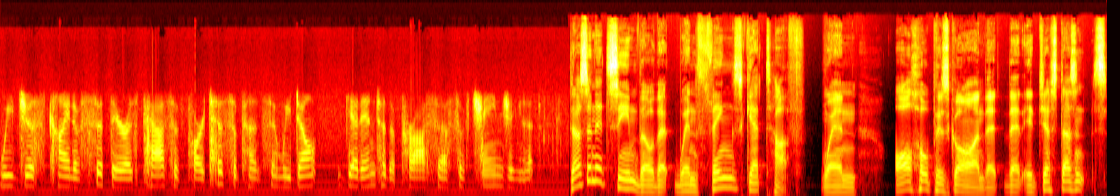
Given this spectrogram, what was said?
we just kind of sit there as passive participants and we don't get into the process of changing it. Doesn't it seem, though, that when things get tough, when all hope is gone, that, that it just doesn't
